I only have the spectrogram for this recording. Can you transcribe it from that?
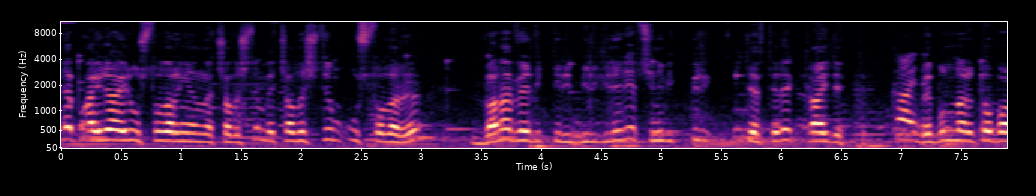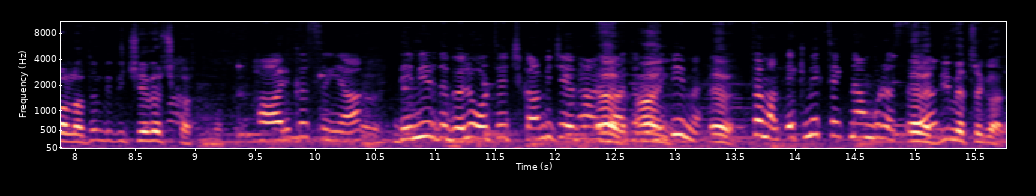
Hep ayrı ayrı ustaların yanında çalıştım ve çalıştığım ustaları Bana verdikleri bilgileri hepsini bir, bir deftere kaydettim. Kaydettin. Ve bunları toparladım bir, bir çevir çıkarttım ortaya. Harikasın ya. Evet. Demir de böyle ortaya çıkan bir cevher Evet, zaten öyle aynen. değil mi? Evet. Tamam ekmek teknen burası. Evet bir metrekare.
